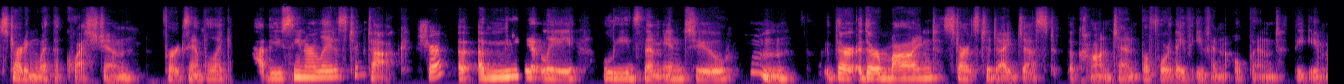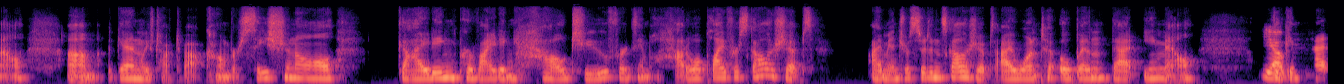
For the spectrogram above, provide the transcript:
starting with a question, for example, like, have you seen our latest TikTok? Sure. Uh, immediately leads them into, hmm, their their mind starts to digest the content before they've even opened the email. Um, again, we've talked about conversational guiding, providing how to, for example, how to apply for scholarships. I'm interested in scholarships. I want to open that email. Yeah. Looking at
